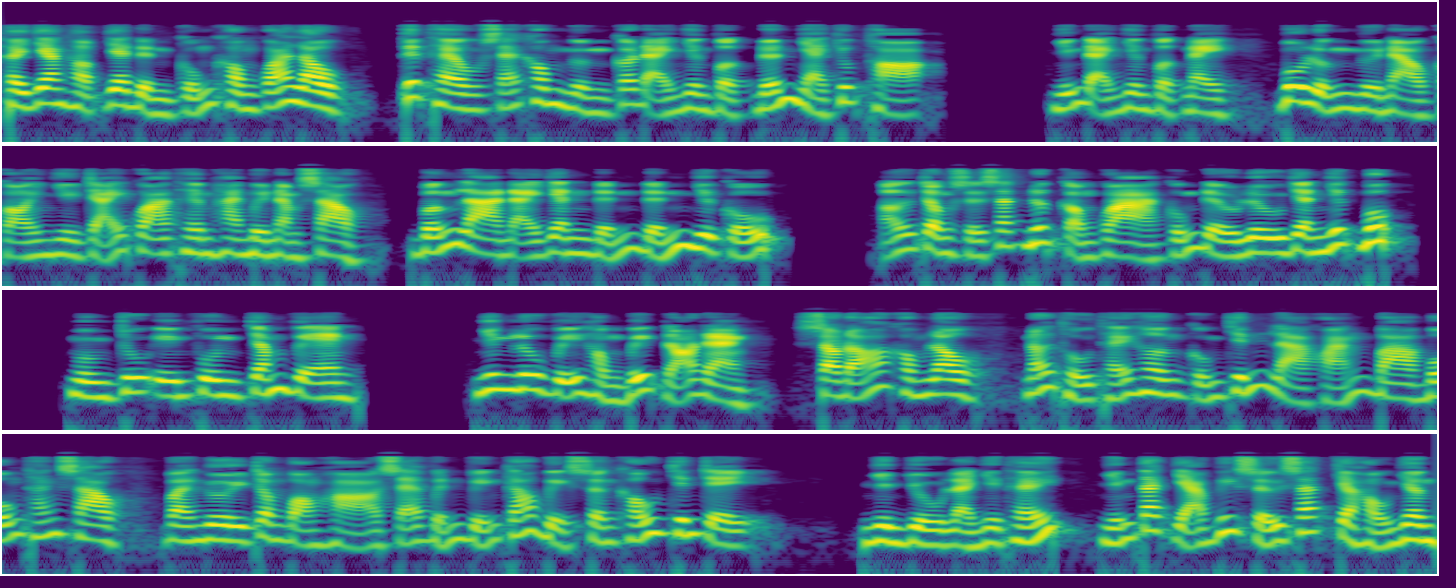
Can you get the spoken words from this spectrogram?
Thời gian họp gia đình cũng không quá lâu, tiếp theo sẽ không ngừng có đại nhân vật đến nhà chúc thọ. Những đại nhân vật này, vô luận người nào coi như trải qua thêm 20 năm sau, vẫn là đại danh đỉnh đỉnh như cũ. Ở trong sử sách nước Cộng Hòa cũng đều lưu danh nhất bút. Nguồn chu yên phun.vn Nhưng Lưu Vĩ Hồng biết rõ ràng, sau đó không lâu, nói cụ thể hơn cũng chính là khoảng 3-4 tháng sau, vài người trong bọn họ sẽ vĩnh viễn cáo biệt sân khấu chính trị. Nhưng dù là như thế, những tác giả viết sử sách cho hậu nhân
